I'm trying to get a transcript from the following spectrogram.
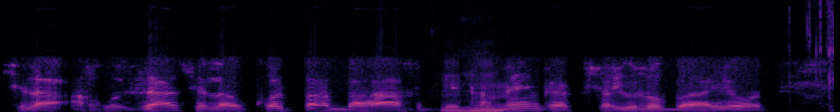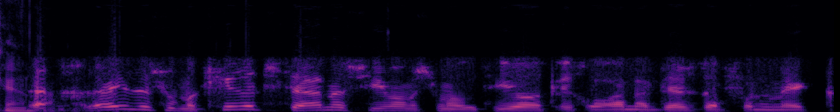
של האחוזה שלה הוא כל פעם ברח mm-hmm. בקמנקה כשהיו לו בעיות. כן. ואחרי זה שהוא מכיר את שתי הנשים המשמעותיות, לכאורה נדז'דה פונמק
